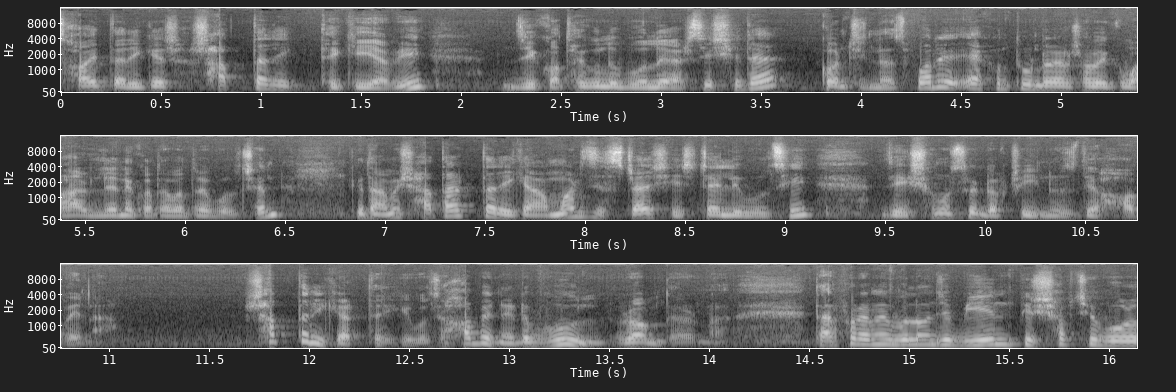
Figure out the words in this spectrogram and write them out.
ছয় তারিখে সাত তারিখ থেকেই আমি যে কথাগুলো বলে আসছি সেটা কন্টিনিউস পরে এখন তো ওনারা সবাই খুব হার্ড লাইনে কথাবার্তা বলছেন। কিন্তু আমি সাত আট তারিখে আমার যে স্টাইল সেই স্টাইলে বলছি যে এই সমস্ত ডক্টর ইউনুস দিয়ে হবে না। সাত তারিখ আট তারিখে বলছে, হবে না, এটা ভুল রং ধারণা। তারপর আমি বললাম যে বিএনপির সবচেয়ে বড়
